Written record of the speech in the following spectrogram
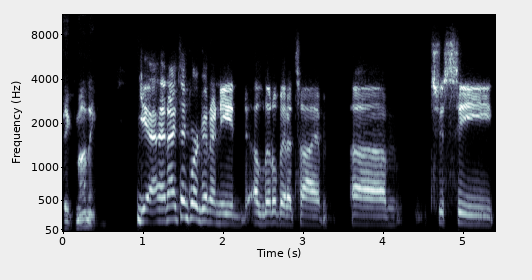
big money. Yeah, and I think we're going to need a little bit of time um, to see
